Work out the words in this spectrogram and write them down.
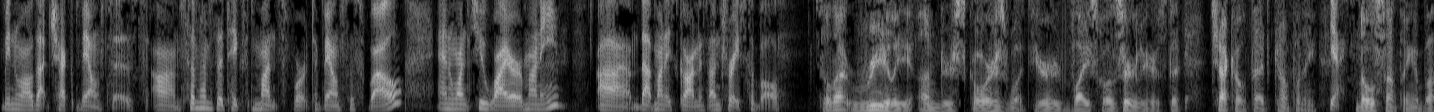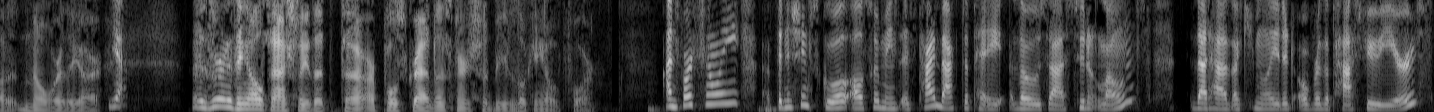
Meanwhile, that check bounces. Um, sometimes it takes months for it to bounce as well. And once you wire money, um, that money's gone. It's untraceable. so, that really underscores what your advice was earlier is to check out that company. Yes. Know something about it, know where they are. Yeah. Is there anything else, Ashley, that uh, our post grad listeners should be looking out for? Unfortunately, finishing school also means it's time back to pay those uh, student loans that have accumulated over the past few years.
